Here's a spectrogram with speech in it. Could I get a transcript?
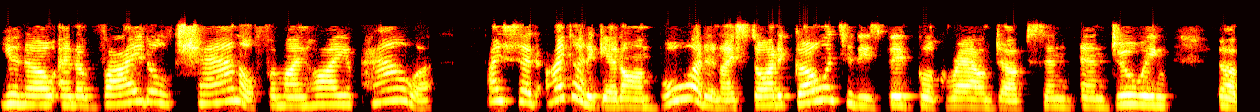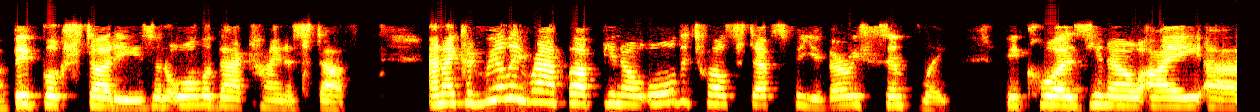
you know, and a vital channel for my higher power, I said, I got to get on board. And I started going to these big book roundups and, and doing uh, big book studies and all of that kind of stuff. And I could really wrap up, you know, all the 12 steps for you very simply because, you know, I, uh,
